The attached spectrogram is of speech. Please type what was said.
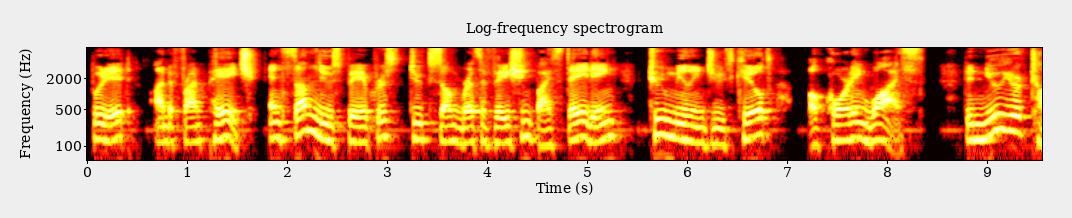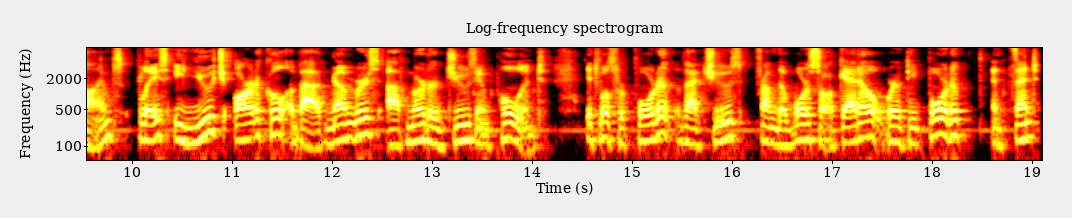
put it on the front page, and some newspapers took some reservation by stating 2 million Jews killed, according Wise. The New York Times placed a huge article about numbers of murdered Jews in Poland. It was reported that Jews from the Warsaw Ghetto were deported and sent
